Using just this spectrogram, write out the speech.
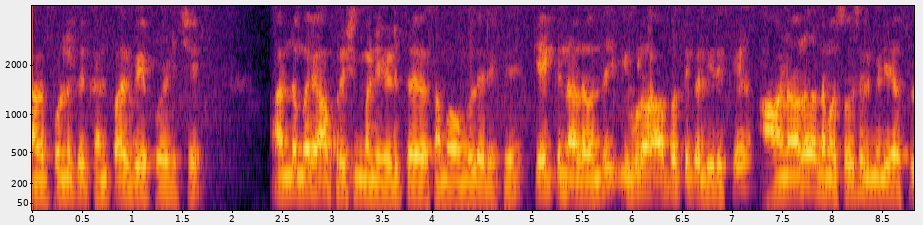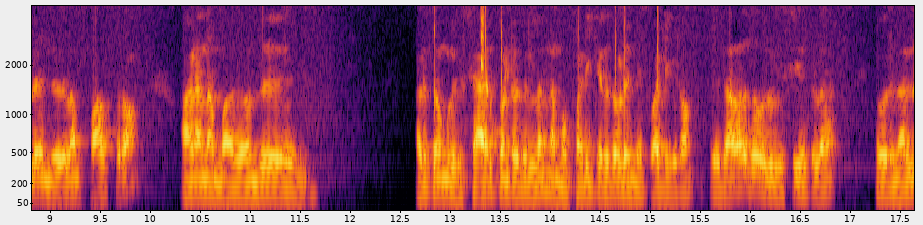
அந்த பொண்ணுக்கு கண் பார்வையே போயிடுச்சு. அந்த மாதிரி ஆப்ரேஷன் பண்ணி எடுத்த சம்பவங்கள் இருக்குது கேக்குனால வந்து இவ்வளோ ஆபத்துகள் இருக்குது ஆனாலும் நம்ம சோஷியல் மீடியாஸில் இந்த இதெல்லாம் பார்க்குறோம் ஆனால் நம்ம அதை வந்து அடுத்தவங்களுக்கு ஷேர் பண்ணுறதில்ல நம்ம படிக்கிறதோட நிப்பாட்டிக்கிறோம். ஏதாவது ஒரு விஷயத்தில் ஒரு நல்ல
